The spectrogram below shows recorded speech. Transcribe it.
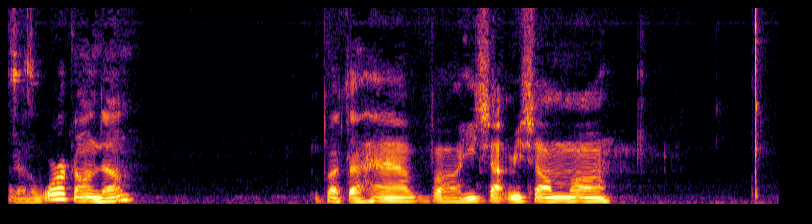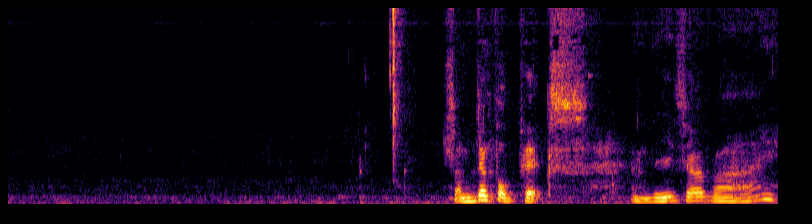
I gotta work on them. But I have, uh, he sent me some, uh, some dimple picks. And these are by,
